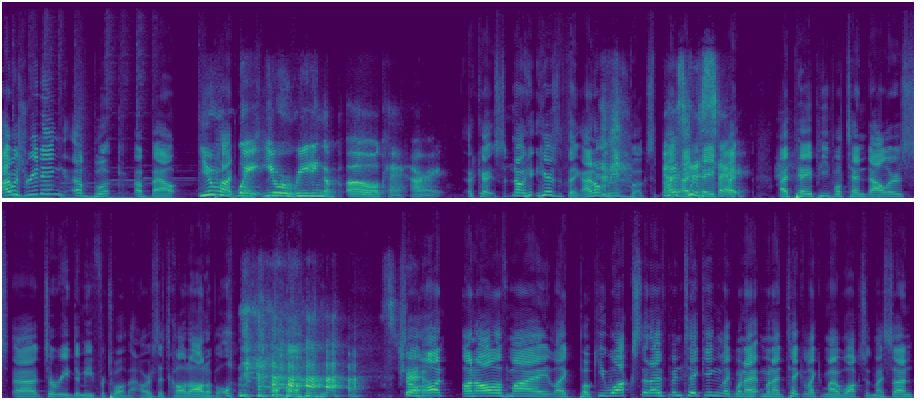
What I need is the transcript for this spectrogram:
I was reading a book about you podcasting. wait you were reading a oh okay all right Okay, so no, here's the thing. I don't read books. I was gonna pay, say. I, I pay people ten dollars uh, to read to me for twelve hours. It's called Audible. It's So on on all of my like pokey walks that I've been taking, like when I when I take like my walks with my son,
